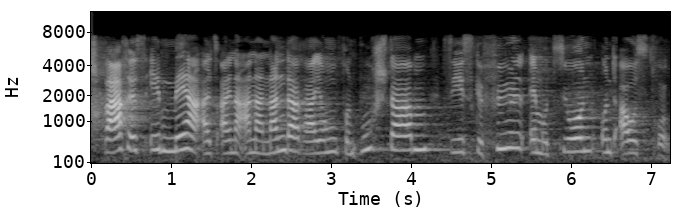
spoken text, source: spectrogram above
Sprache ist eben mehr als eine Aneinanderreihung von Buchstaben. Sie ist Gefühl, Emotion und Ausdruck.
